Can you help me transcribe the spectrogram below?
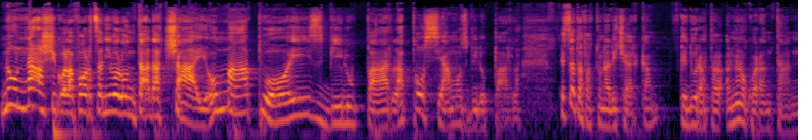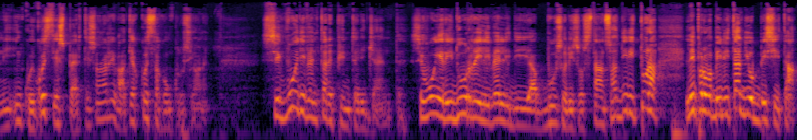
Non nasci con la forza di volontà d'acciaio, ma puoi svilupparla, possiamo svilupparla. È stata fatta una ricerca che è durata almeno 40 anni in cui questi esperti sono arrivati a questa conclusione. Se vuoi diventare più intelligente, se vuoi ridurre i livelli di abuso di sostanza, addirittura le probabilità di obesità,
